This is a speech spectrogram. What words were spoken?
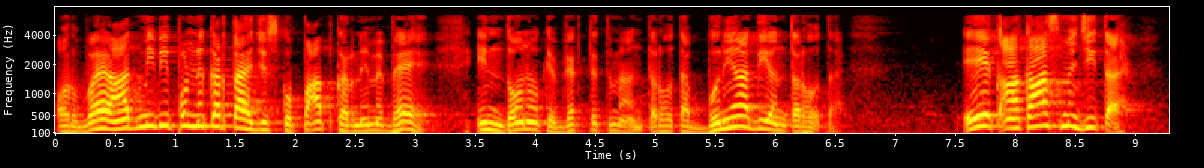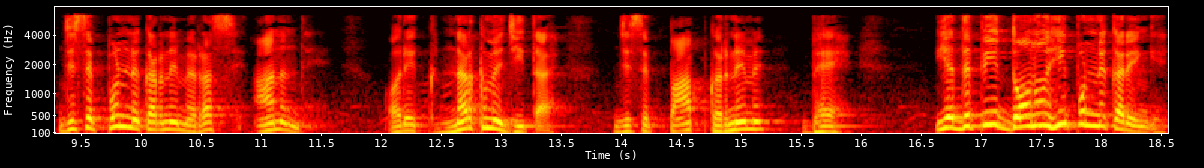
और वह आदमी भी पुण्य करता है, जिसको पाप करने में भय है। इन दोनों के व्यक्तित्व में अंतर होता है बुनियादी अंतर होता है। एक आकाश में जीता है, जिसे पुण्य करने में रस है, आनंद है, और एक नरक में जीता है, जिसे पाप करने में भय है। यद्यपि दोनों ही पुण्य करेंगे,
